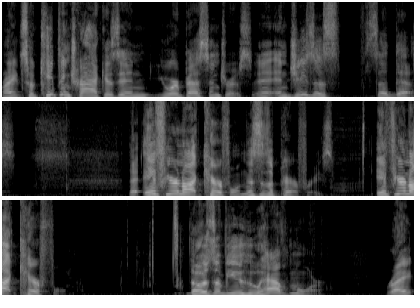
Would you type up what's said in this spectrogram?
Right? So keeping track is in your best interest. And Jesus said this that if you're not careful, and this is a paraphrase, if you're not careful, those of you who have more, right?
